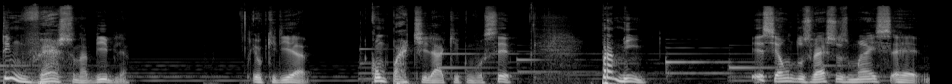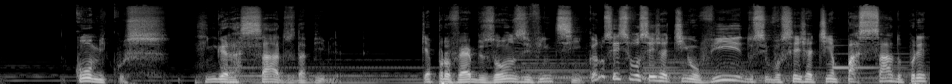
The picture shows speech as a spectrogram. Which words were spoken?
Tem um verso na Bíblia, eu queria compartilhar aqui com você. Para mim, esse é um dos versos mais é, cômicos, engraçados da Bíblia, que é Provérbios 11, 25. Eu não sei se você já tinha ouvido, se você já tinha passado por ele.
